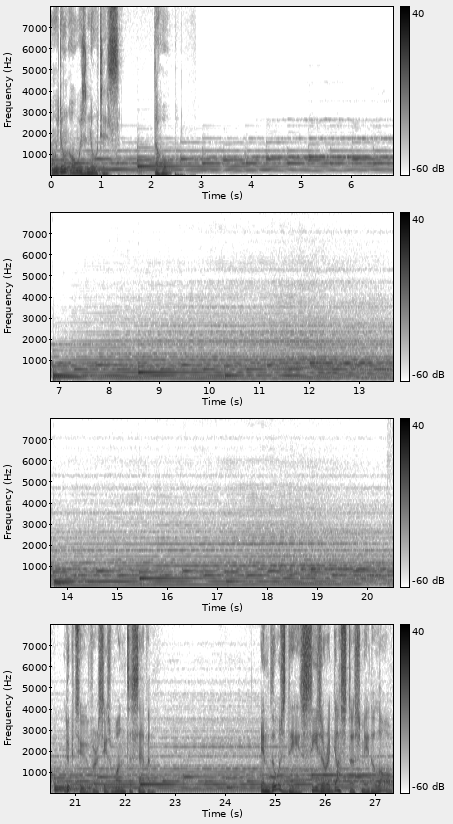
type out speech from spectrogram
And we don't always notice the hope. Luke 2, verses 1 to 7. In those days, Caesar Augustus made a law.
